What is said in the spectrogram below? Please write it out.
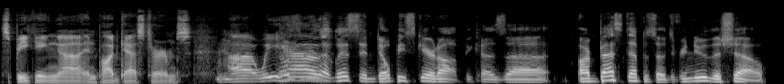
speaking uh, in podcast terms, Mm-hmm. uh, we Those of you have that listen, don't be scared off because uh, our best episodes, if you're new to the show,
